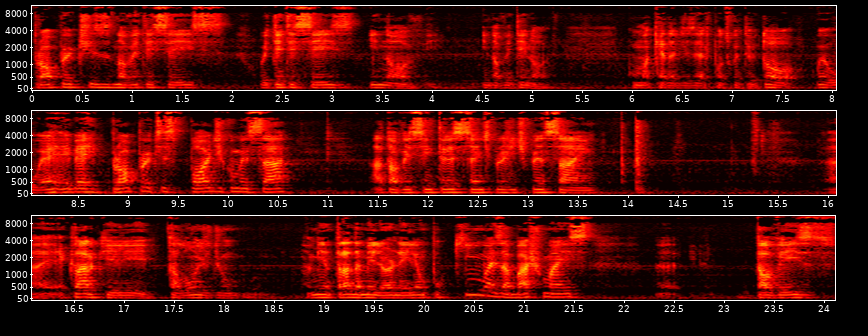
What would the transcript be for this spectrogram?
Properties 96, 86 e 9 e 99, com uma queda de 0,58. Então, o RBR Properties pode começar a talvez ser interessante para a gente pensar em. Ah, é claro que ele está longe de um. A minha entrada melhor nele é um pouquinho mais abaixo, mas talvez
